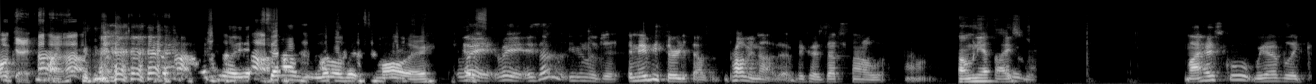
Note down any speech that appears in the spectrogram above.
Okay. Ah, ah. It sounds a little bit smaller. wait, wait, is that even legit? It may be 30,000. Probably not, though, because that's not a. I don't know. How many at the high school? My high school, we have like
